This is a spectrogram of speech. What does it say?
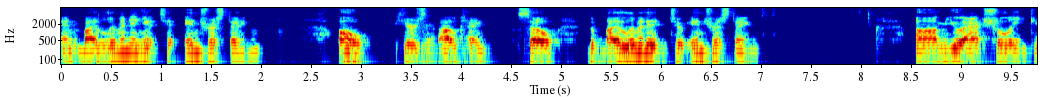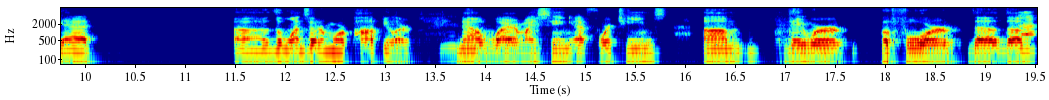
And by limiting it to interesting, oh, here's okay. So the, by limiting it to interesting, um, you actually get uh, the ones that are more popular. Mm-hmm. Now, why am I seeing F-14s? Um, they were before the the Ah,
